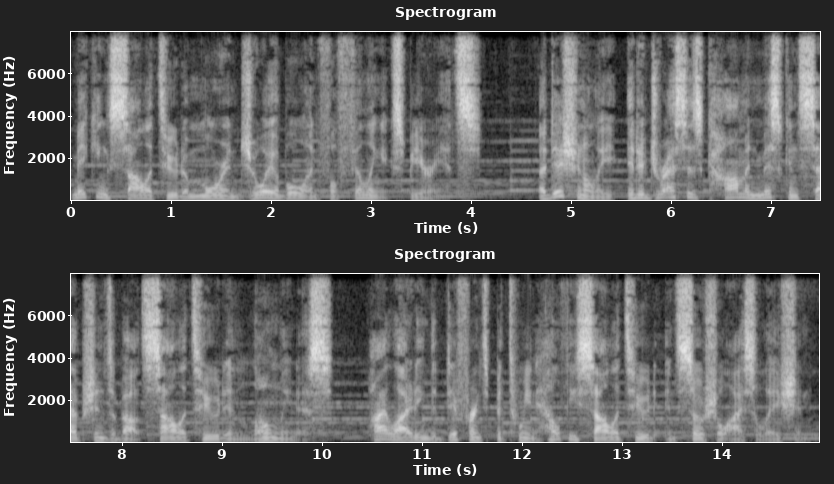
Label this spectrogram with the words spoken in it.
making solitude a more enjoyable and fulfilling experience. Additionally, it addresses common misconceptions about solitude and loneliness, highlighting the difference between healthy solitude and social isolation.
